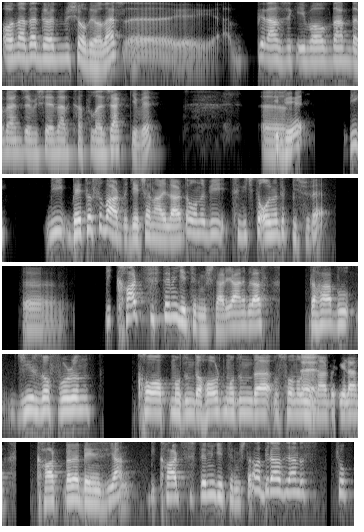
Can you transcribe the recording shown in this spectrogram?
ona da dönmüş oluyorlar. Ee, birazcık Evolve'dan da bence bir şeyler katılacak gibi. Ee, gibi bir bir betası vardı geçen aylarda. Onu bir Twitch'te oynadık bir süre. Ee, bir kart sistemi getirmişler. Yani biraz daha bu Gears of War'un co-op modunda, horde modunda bu son Evet. oyunlarda gelen kartlara benzeyen bir kart sistemi getirmişler ama biraz yalnız çok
